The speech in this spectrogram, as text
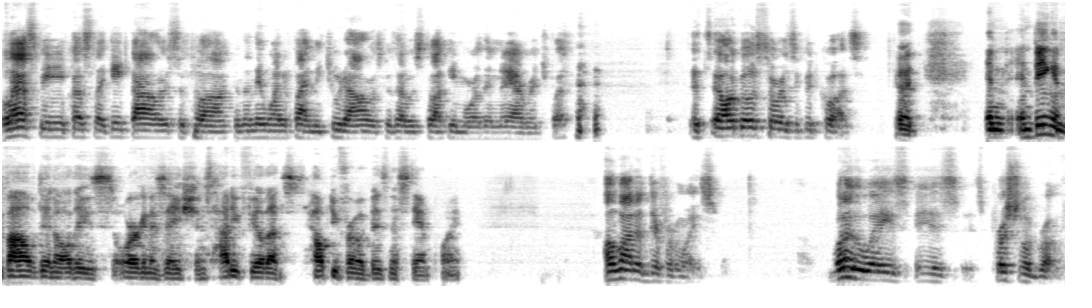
the last meeting cost like eight dollars to talk, and then they wanted to find me two dollars because I was talking more than the average. But it all goes towards a good cause. Good. And and being involved in all these organizations, how do you feel that's helped you from a business standpoint? A lot of different ways. One of the ways is it's personal growth.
